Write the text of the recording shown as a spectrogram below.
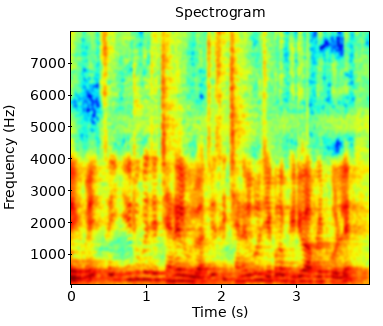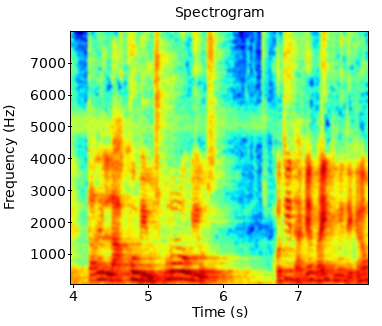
দেখবে সেই ইউটিউবে যে চ্যানেলগুলো আছে, সেই চ্যানেলগুলো যে কোনো ভিডিও আপলোড করলে তাদের লাখো ভিউজ করোড়ো ভিউজ হতেই থাকে। ভাই, তুমি দেখে নাও,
